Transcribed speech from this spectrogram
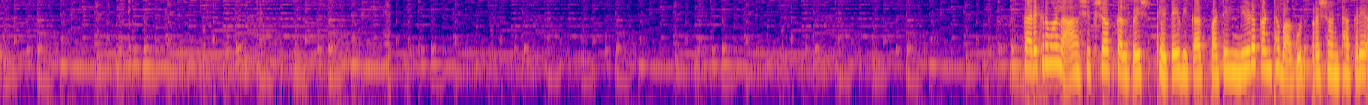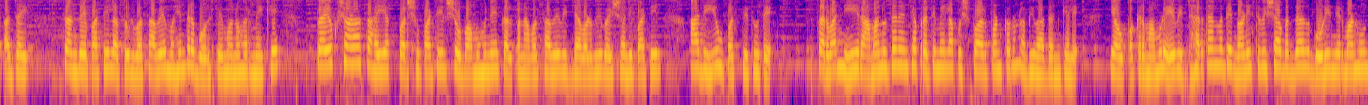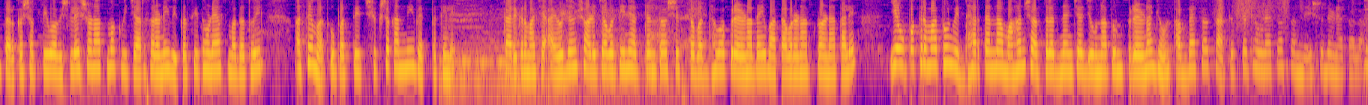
कार्यक्रमाला शिक्षक कल्पेश थेटे विकास पाटील नीळकंठ बागुल प्रशांत ठाकरे अजय संजय पाटील अतुल वसावे महेंद्र बोरसे मनोहर मेखे प्रयोगशाळा सहाय्यक परशु पाटील शोभा मोहने कल्पना वसावे विद्या वडवी वैशाली पाटील आदी उपस्थित होते. सर्वांनी रामानुजन यांच्या प्रतिमेला पुष्प अर्पण करून अभिवादन केले. या उपक्रमामुळे विद्यार्थ्यांमध्ये गणित विषयाबद्दल गोडी निर्माण होऊन तर्कशक्ती व विश्लेषणात्मक विचारसरणी विकसित होण्यास मदत होईल असे मत उपस्थित शिक्षकांनी व्यक्त केले. कार्यक्रमाचे आयोजन शाळेच्या वतीने अत्यंत शिस्तबद्ध व प्रेरणादायी वातावरणात करण्यात आले. या उपक्रमातून विद्यार्थ्यांना महान शास्त्रज्ञांच्या जीवनातून प्रेरणा घेऊन अभ्यासात सातत्य ठेवण्याचा संदेश देण्यात आला.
